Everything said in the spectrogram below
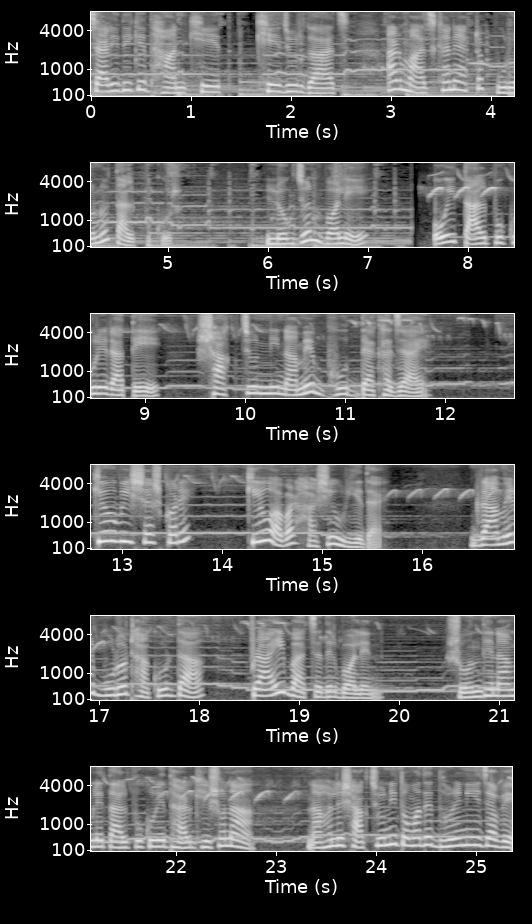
চারিদিকে ধান ক্ষেত, খেজুর গাছ আর মাঝখানে একটা পুরনো তালপুকুর। লোকজন বলে, ওই তালপুকুরে রাতে শাকচুন্নি নামে ভূত দেখা যায়। কেউ বিশ্বাস করে, কেউ আবার হাসি উড়িয়ে দেয়। গ্রামের বুড়ো ঠাকুরদা প্রায়ই বাচ্চাদের বলেন সন্ধে নামলে তালপুকুরের ধার ঘেসো না না হলে শাকচুন্নি তোমাদের ধরে নিয়ে যাবে।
